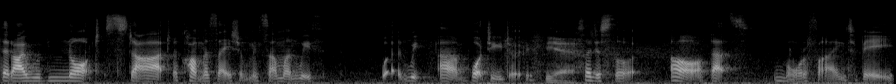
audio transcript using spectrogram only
that I would not start a conversation with someone with, with um, what do you do? Yeah. So I just thought, oh, that's mortifying to be,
